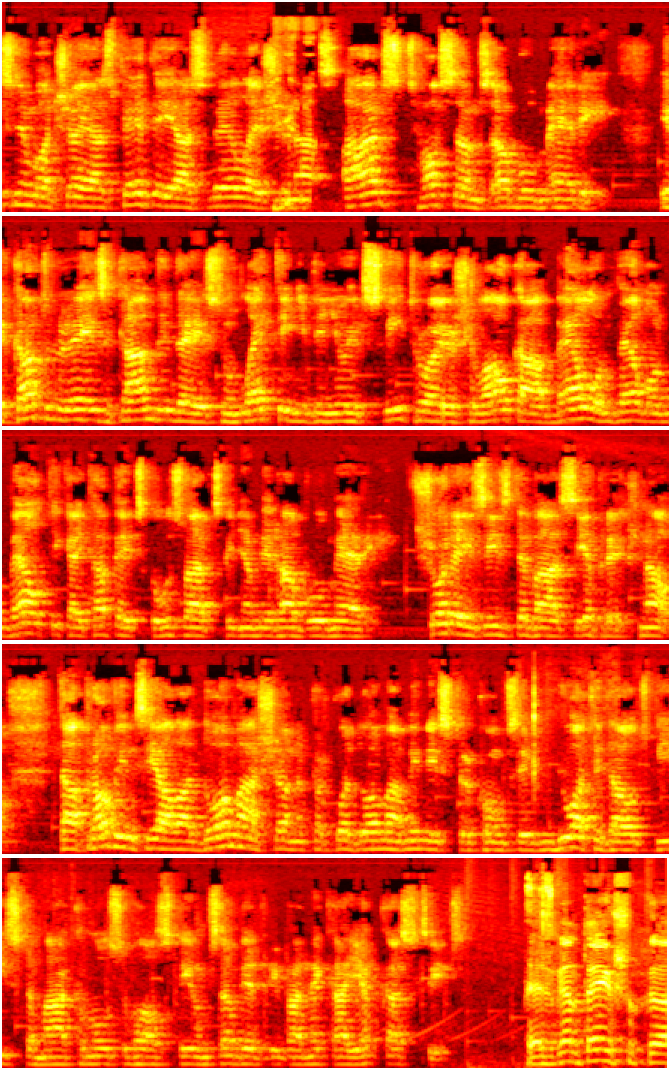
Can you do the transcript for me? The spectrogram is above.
izņemot šajās pēdējās vēlēšanās, ārsts Hosams Abu Mērī ir katru reizi kandidējis un letiņi viņu ir svītrojuši laukā vēl un vēl un vēl tikai tāpēc, ka uzvārds viņam ir Abu Mērī. Šoreiz izdevās, iepriekš nav. Tā provinciālā domāšana, par ko domā ministra kungs, ir ļoti daudz bīstamāka mūsu valstī un sabiedrībā nekā jebkas cits. Es gan teikšu, ka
